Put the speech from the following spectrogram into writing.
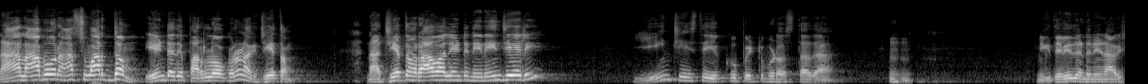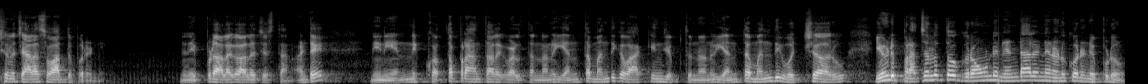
నా లాభం నా స్వార్థం. ఏంటి అది? పరలోకంలో నాకు జీతం. నా జీతం రావాలి అంటే నేనేం చేయాలి? ఏం చేస్తే ఎక్కువ పెట్టుబడి వస్తుందా? మీకు తెలియదండి నేను ఆ విషయంలో చాలా స్వార్థపరుణ్ణి. నేను ఎప్పుడు అలాగే ఆలోచిస్తాను. అంటే నేను ఎన్ని కొత్త ప్రాంతాలకు వెళ్తున్నాను ఎంతమందికి వాక్యం చెప్తున్నాను ఎంతమంది వచ్చారు ఏమిటి ప్రజలతో గ్రౌండ్ నిండాలని నేను అనుకోనండి ఎప్పుడు.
